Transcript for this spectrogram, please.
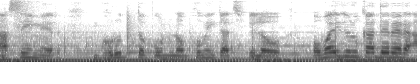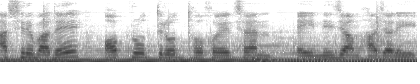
নাসিমের গুরুত্বপূর্ণ ভূমিকা ছিল। ওবায়দুল কাদেরের আশীর্বাদে অপ্রতিরোধ হয়েছেন এই নিজাম হাজারি।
